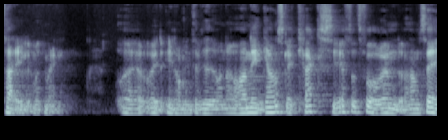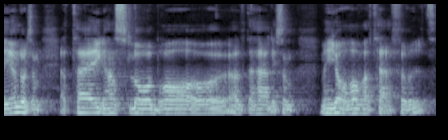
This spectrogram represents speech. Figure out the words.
Tiger mot mig. Eh, I de intervjuerna. Och han är ganska kaxig efter två runder. Han säger ändå liksom att Tiger han slår bra och allt det här liksom. Men jag har varit här förut.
